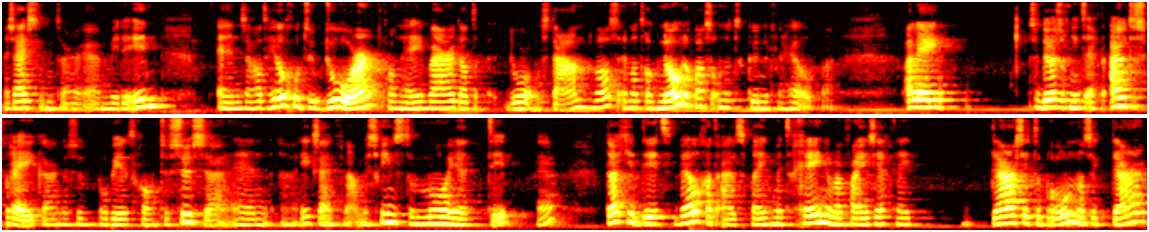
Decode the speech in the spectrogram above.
En zij stond daar uh, middenin. En ze had heel goed natuurlijk door van hey, waar dat door ontstaan was en wat er ook nodig was om het te kunnen verhelpen. Alleen ze durfde zich niet echt uit te spreken. Dus ze probeerde het gewoon te sussen. En ik zei van nou, misschien is het een mooie tip. Hè, dat je dit wel gaat uitspreken met degene waarvan je zegt: hey, daar zit de bron. Als ik daar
